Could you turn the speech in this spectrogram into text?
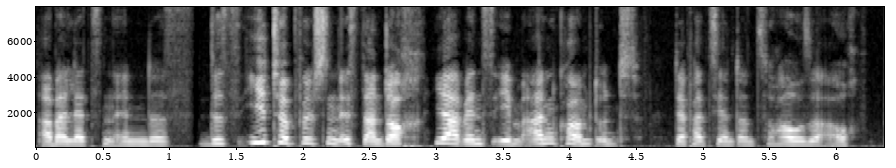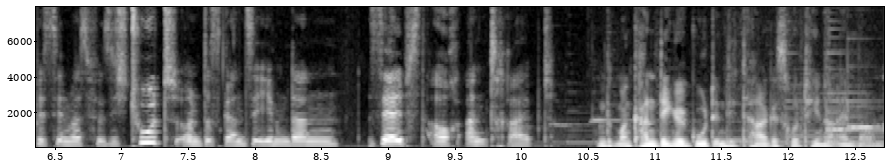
aber letzten Endes, das i-Tüpfelchen ist dann doch, ja, wenn es eben ankommt und der Patient dann zu Hause auch ein bisschen was für sich tut und das Ganze eben dann selbst auch antreibt und man kann Dinge gut in die Tagesroutine einbauen.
